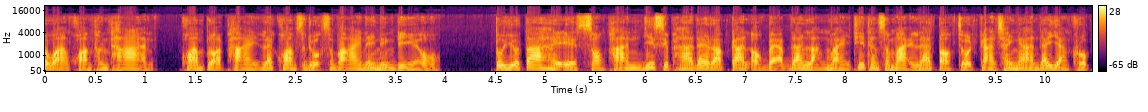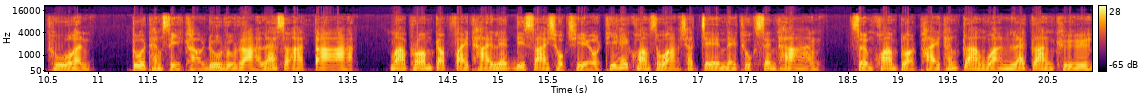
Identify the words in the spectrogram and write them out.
ระหว่างความทนทาน ความปลอดภัยและความสะดวกสบายในหนึ่งเดียว Toyota Hiace 2025 ได้รับการออกแบบด้านหลังใหม่ที่ทันสมัยและตอบโจทย์การใช้งานได้อย่างครบถ้วน ตัวถังสีขาวดูหรูหราและสะอาดตา มาพร้อมกับไฟท้ายเลดดีไซน์ฉบเฉี่ยวที่ให้ความสว่างชัดเจนในทุกเส้นทาง เสริมความปลอดภัยทั้งกลางวันและกลางคืน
